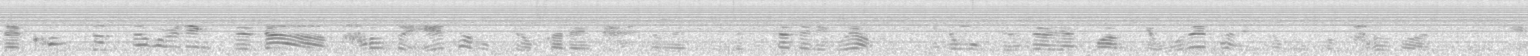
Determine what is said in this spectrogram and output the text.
네, 컴퓨터 홀딩스가 바로 또 1차 목표가를 달성했습니다. 축하드리고요. 이 종목 준전략과 함께 오늘 종목도 바로 도와드릴게요.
